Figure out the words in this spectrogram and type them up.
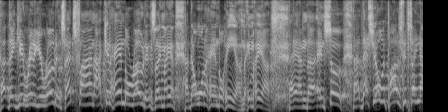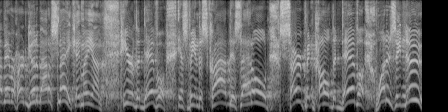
uh, they get rid of your rodents. That's fine. I can handle rodents. Amen. I don't want to handle him. Amen. And uh, and so uh, that's the only positive thing I've ever heard good about a snake. Amen. Here the devil is being described as that old serpent called the devil. What does he do?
